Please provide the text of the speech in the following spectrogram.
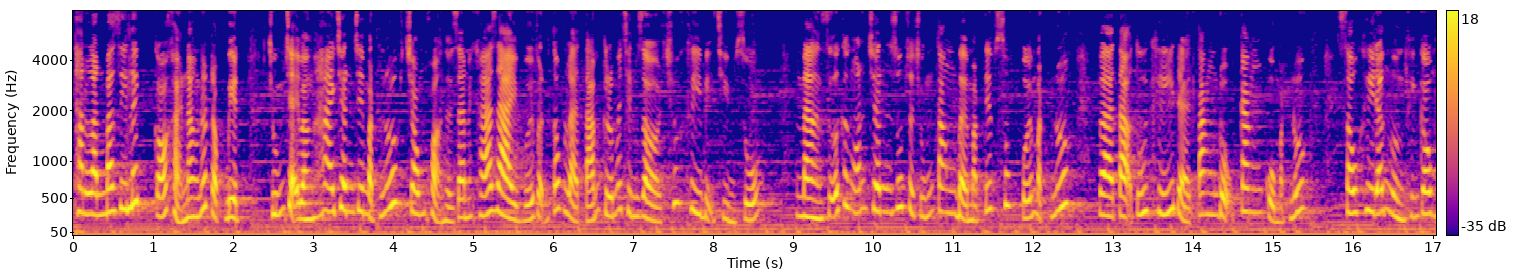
Thằn lằn basilic có khả năng rất đặc biệt. Chúng chạy bằng hai chân trên mặt nước trong khoảng thời gian khá dài với vận tốc là 8 km/h trước khi bị chìm xuống. Màng giữa các ngón chân giúp cho chúng tăng bề mặt tiếp xúc với mặt nước và tạo túi khí để tăng độ căng của mặt nước. Sau khi đã ngừng khinh công,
